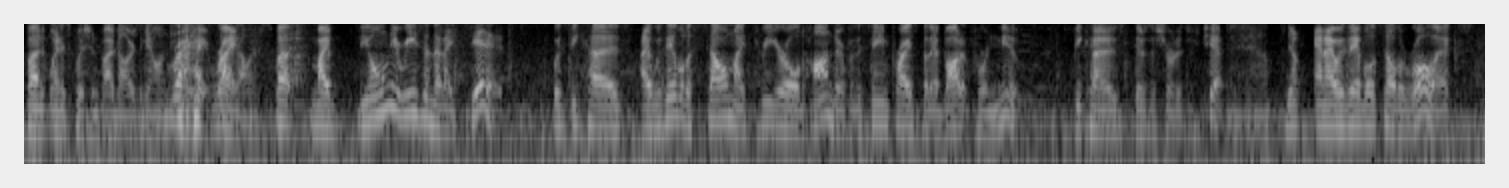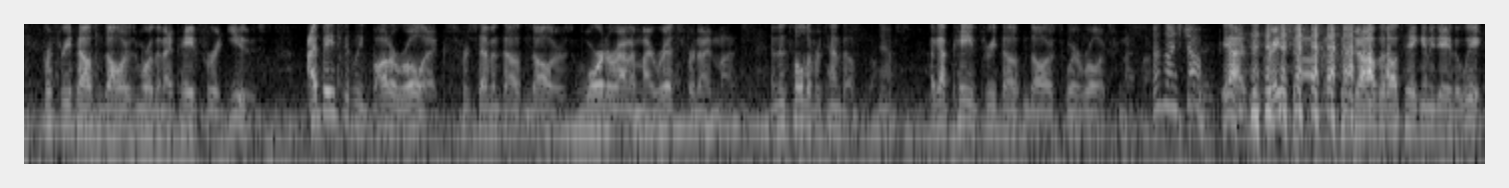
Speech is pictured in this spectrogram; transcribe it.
But when, when it's pushing five dollars a gallon, these right, days, right. $6. But my the only reason that I did it was because I was able to sell my three-year-old Honda for the same price that I bought it for new, because there's a shortage of chips Yeah. Yep. and I was able to sell the Rolex for three thousand dollars more than I paid for it used. I basically bought a Rolex for seven thousand dollars, wore it around on my wrist for nine months, and then sold it for ten thousand Yeah. dollars. I got paid three thousand dollars to wear a Rolex for nine months. That's a nice job. Yeah, it's a great job. It's a job that I'll take any day of the week.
